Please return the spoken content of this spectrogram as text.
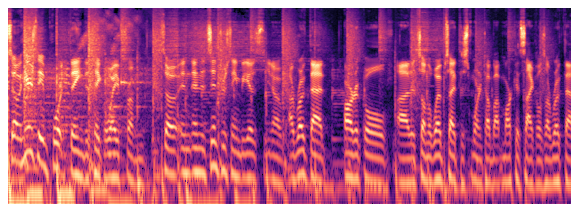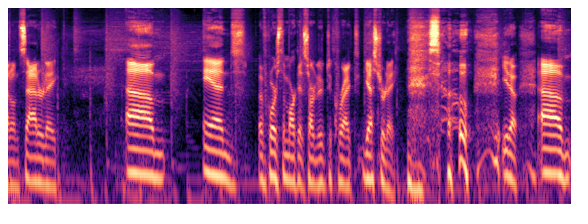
So here's the important thing to take away from. So, and, and it's interesting because, you know, I wrote that article uh, that's on the website this morning talking about market cycles. I wrote that on Saturday. Um, and of course, the market started to correct yesterday. so, you know, um,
